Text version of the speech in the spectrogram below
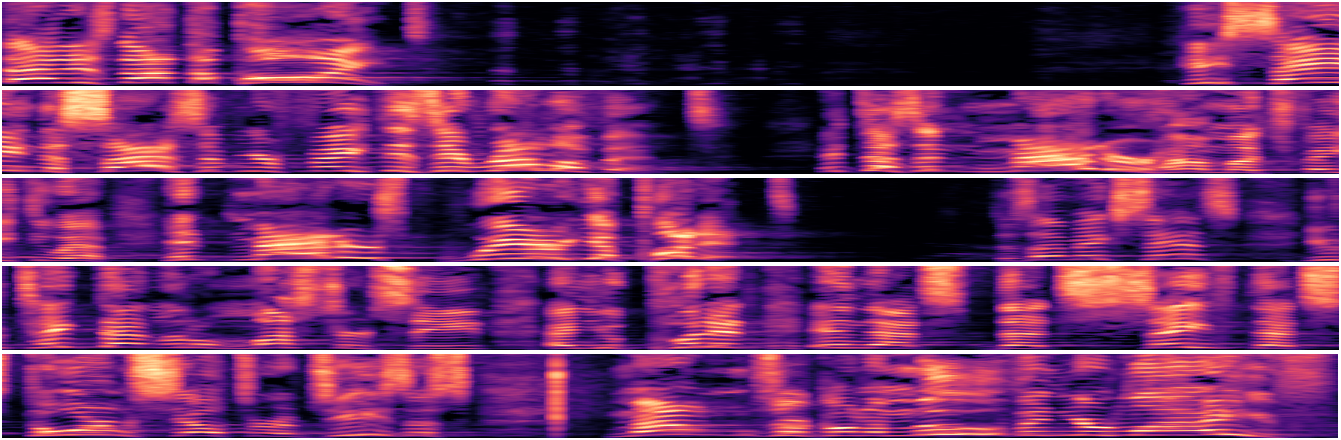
That is not the point. He's saying the size of your faith is irrelevant. It doesn't matter how much faith you have, it matters where you put it. Does that make sense? You take that little mustard seed and you put it in that, that safe, that storm shelter of Jesus, mountains are going to move in your life.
